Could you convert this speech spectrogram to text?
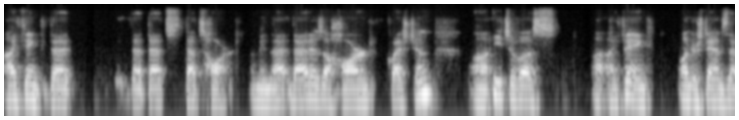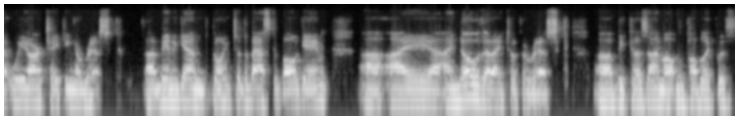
I think that that that's that's hard. I mean that that is a hard question. Uh, each of us, uh, I think, understands that we are taking a risk. I mean, again, going to the basketball game, uh, I I know that I took a risk uh, because I'm out in public with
